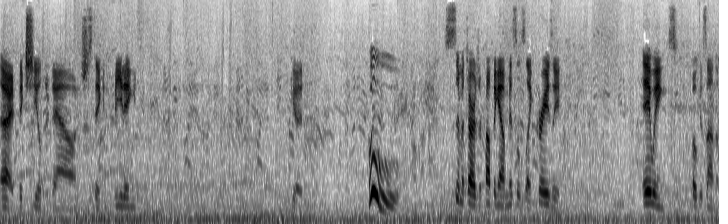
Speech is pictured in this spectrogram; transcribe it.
Alright, Vic shields are down. She's taking beating. good. Woo! Scimitars are pumping out missiles like crazy. A-wings, focus on them.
